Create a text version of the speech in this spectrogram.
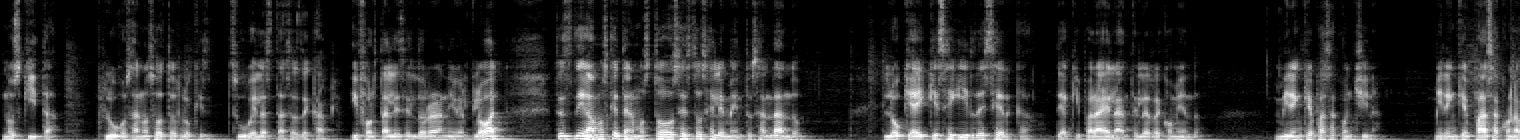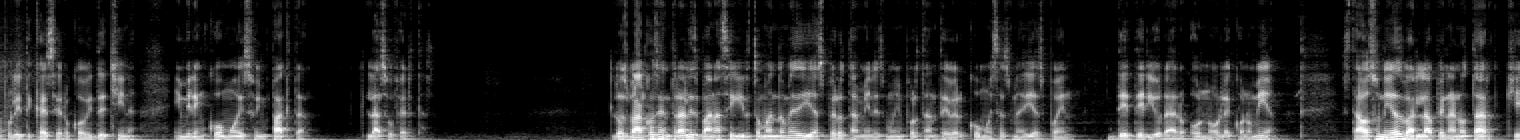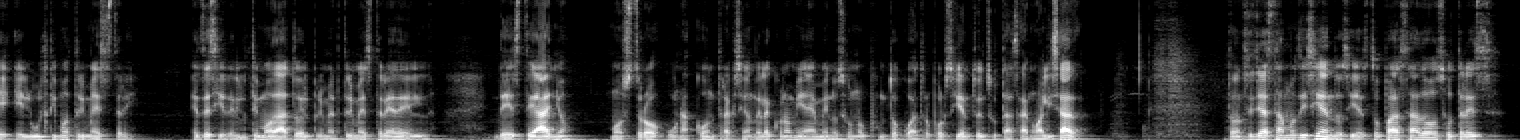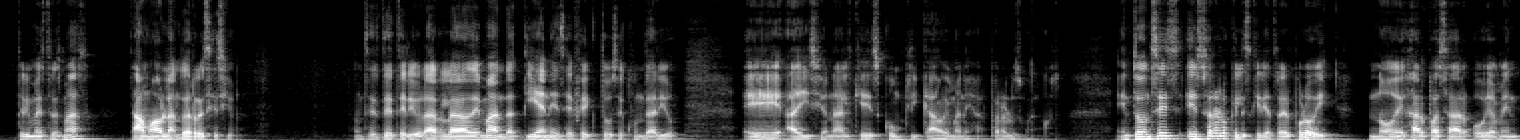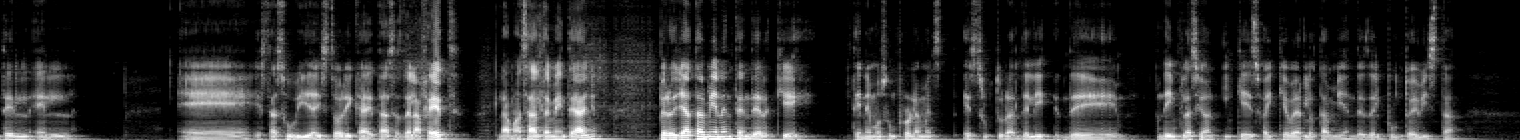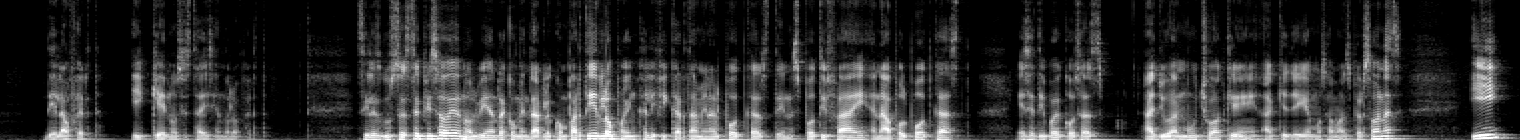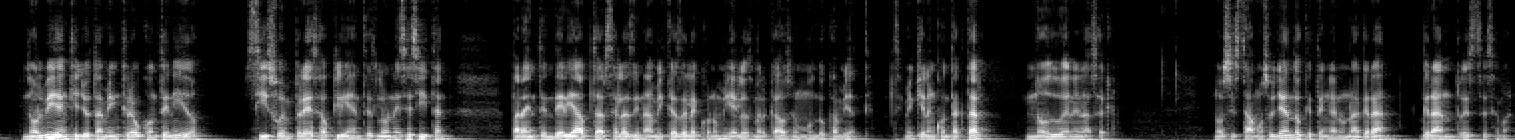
nos quita flujos a nosotros lo que sube las tasas de cambio y fortalece el dólar a nivel global. Entonces digamos que tenemos todos estos elementos andando. Lo que hay que seguir de cerca, de aquí para adelante les recomiendo, miren qué pasa con China. Miren qué pasa con la política de cero COVID de China y miren cómo eso impacta las ofertas. Los bancos centrales van a seguir tomando medidas, pero también es muy importante ver cómo esas medidas pueden deteriorar o no la economía. Estados Unidos vale la pena notar que el último trimestre, es decir, el último dato del primer trimestre del, de este año, mostró una contracción de la economía de menos 1.4% en su tasa anualizada. Entonces ya estamos diciendo, si esto pasa dos o tres trimestres más, estamos hablando de recesión. Entonces deteriorar la demanda tiene ese efecto secundario eh, adicional que es complicado de manejar para los bancos. Entonces, eso era lo que les quería traer por hoy. No dejar pasar, obviamente, el, eh, esta subida histórica de tasas de la FED, la más alta en 20 años, pero ya también entender que tenemos un problema estructural de, de de inflación y que eso hay que verlo también desde el punto de vista de la oferta y qué nos está diciendo la oferta. Si les gustó este episodio, no olviden recomendarlo y compartirlo. Pueden calificar también al podcast en Spotify, en Apple Podcast. Ese tipo de cosas ayudan mucho a que, a que lleguemos a más personas. Y no olviden que yo también creo contenido, si su empresa o clientes lo necesitan, para entender y adaptarse a las dinámicas de la economía y los mercados en un mundo cambiante. Si me quieren contactar, no duden en hacerlo. Nos estamos oyendo, que tengan una gran, gran resto de semana.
